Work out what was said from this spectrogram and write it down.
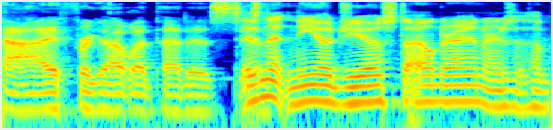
Yeah, I forgot what that is. too. Isn't it Neo Geo styled, Ryan, or is it some,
